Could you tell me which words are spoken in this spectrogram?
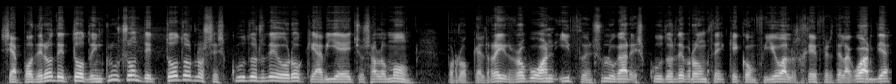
Se apoderó de todo, incluso de todos los escudos de oro que había hecho Salomón, por lo que el rey Roboán hizo en su lugar escudos de bronce que confió a los jefes de la guardia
